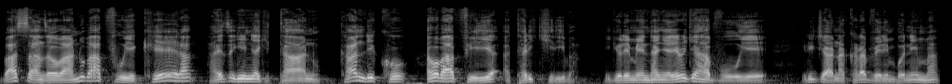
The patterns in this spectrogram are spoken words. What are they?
basanze abo bantu bapfuye kera haheze nk'imyaka itanu kandi ko aho bapfiriye atari kiriba. Iryo rementanya rero ryahavuye rijana karavera imbonimpa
